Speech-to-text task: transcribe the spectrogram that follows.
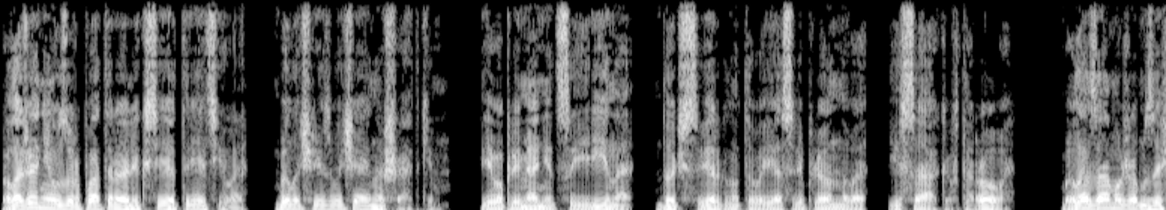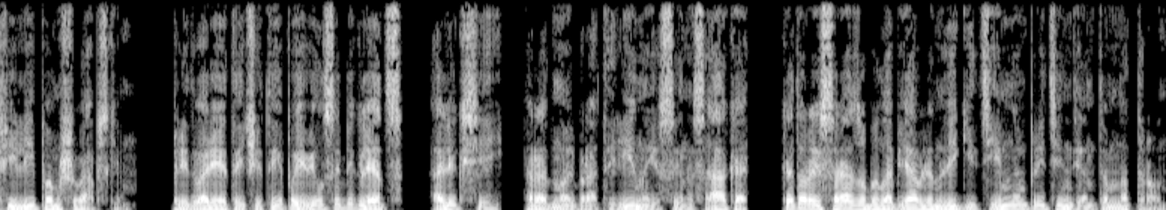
Положение узурпатора Алексея III было чрезвычайно шатким. Его племянница Ирина, дочь свергнутого и ослепленного Исаака II, была замужем за Филиппом Швабским. При дворе этой четы появился беглец Алексей, родной брат Ирины и сын Исаака, который сразу был объявлен легитимным претендентом на трон.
